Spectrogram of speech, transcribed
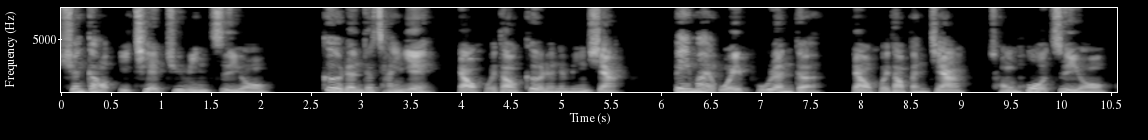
宣告一切居民自由。个人的产业要回到个人的名下，被卖为仆人的要回到本家，重获自由。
